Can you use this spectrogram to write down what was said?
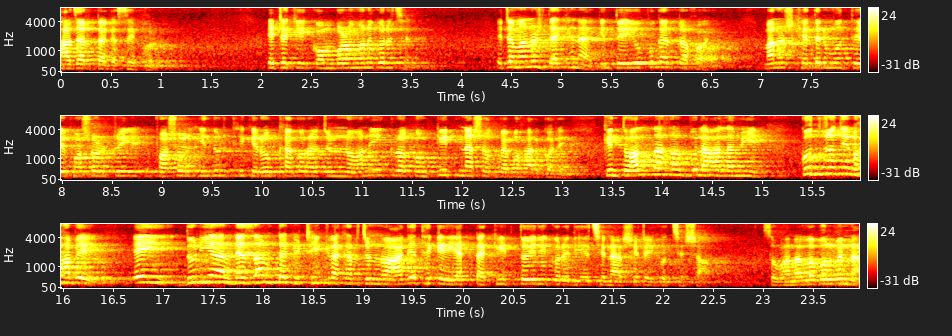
হাজার টাকা সেভ হলো। এটা কি কম বড় মনে করেছেন? এটা মানুষ দেখে না, কিন্তু এই উপকারটা হয়। মানুষ ক্ষেতের মধ্যে ফসলটি ফসল ইঁদুর থেকে রক্ষা করার জন্য অনেক রকম কীটনাশক ব্যবহার করে। কিন্তু আল্লাহ রব্বুল আলমী কুদরতিভাবে এই দুনিয়ার নিজামটাকে ঠিক রাখার জন্য আগে থেকেই একটা কীট তৈরি করে দিয়েছেন, আর সেটাই হচ্ছে সাপ। সোহান আল্লাহ বলবেন না?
